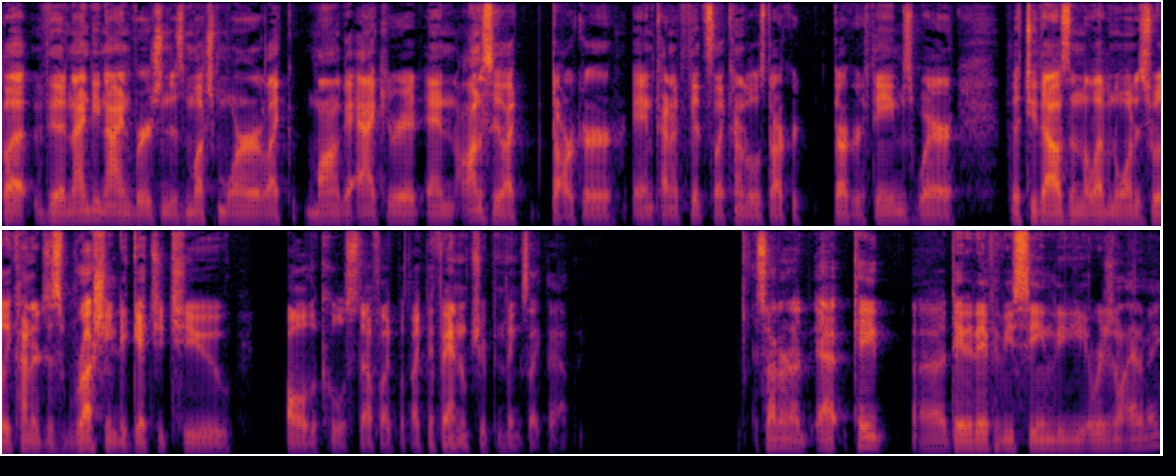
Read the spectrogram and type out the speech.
But the 99 version is much more like manga accurate and honestly like darker and kind of fits like kind of those darker darker themes where the 2011 one is really kind of just rushing to get you to all the cool stuff like with like the Phantom Troupe and things like that. So I don't know, uh, Kate, uh, Day to Dave, have you seen the original anime?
